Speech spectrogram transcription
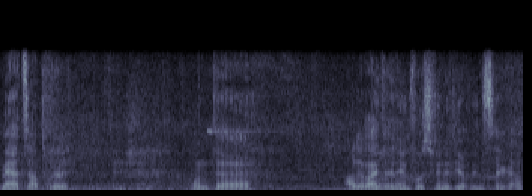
März, April. Und äh, alle weiteren Infos findet ihr auf Instagram.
